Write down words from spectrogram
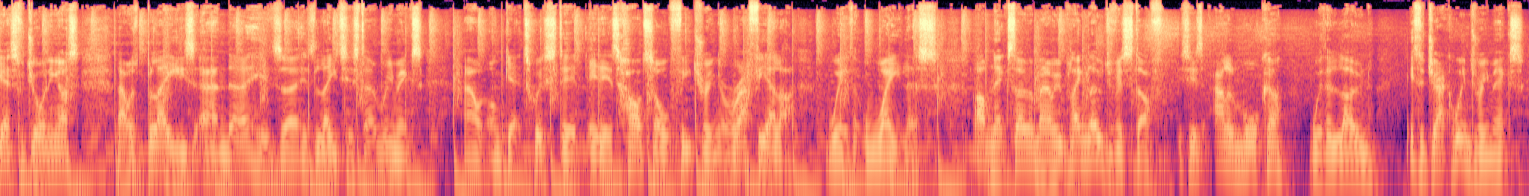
Guest for joining us. That was Blaze and uh, his uh, his latest uh, remix out on Get Twisted. It is Hard Soul featuring Raffaella with Weightless. Up next, though, a man we've been playing loads of his stuff. This is Alan Walker with Alone. It's a Jack Wins remix.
